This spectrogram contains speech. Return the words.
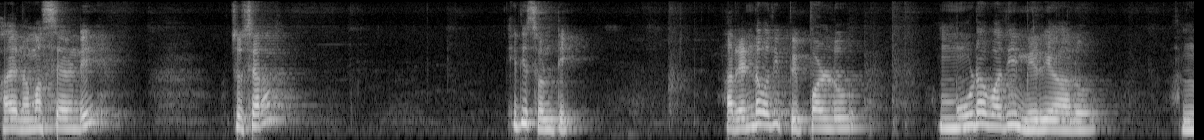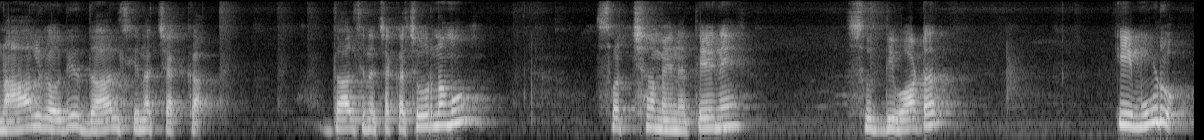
హాయ్ నమస్తే అండి. చూసారా ఇది సొంటి. రెండవది పిప్పళ్ళు మూడవది మిరియాలు నాలుగవది దాల్చిన చెక్క. దాల్చిన చెక్క చూర్ణము స్వచ్ఛమైన తేనె శుద్ధి వాటర్ ఈ మూడు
